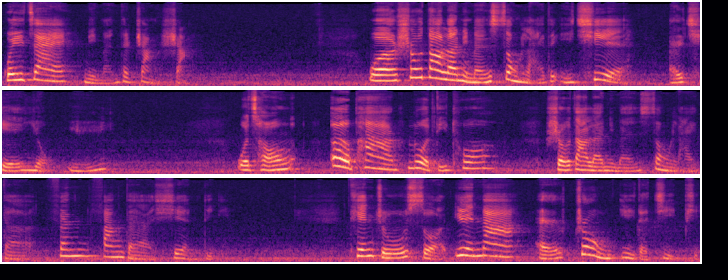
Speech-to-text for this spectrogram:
归在你们的账上。我收到了你们送来的一切，而且有余。我从。厄帕洛迪托收到了你们送来的芬芳的献礼，天主所悦纳而中意的祭品。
